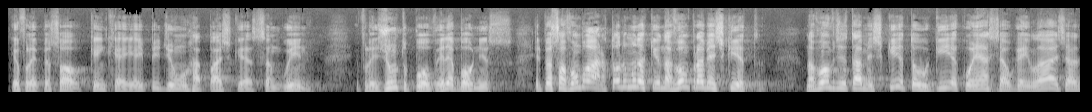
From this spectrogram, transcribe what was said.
Eu falei, pessoal, quem quer ir? Aí pediu um rapaz que é sanguíneo. Eu falei, junto o povo, ele é bom nisso. Ele, pessoal, vamos embora, todo mundo aqui, nós vamos para a mesquita. Nós vamos visitar a mesquita, o guia conhece alguém lá, já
